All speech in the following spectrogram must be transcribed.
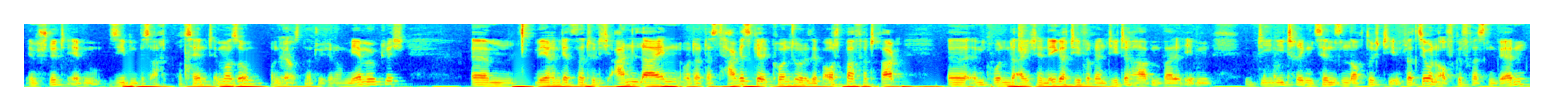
im Schnitt eben 7 bis 8 Prozent immer so und ja. da ist natürlich auch noch mehr möglich. Ähm, während jetzt natürlich Anleihen oder das Tagesgeldkonto oder der Bausparvertrag äh, im Grunde eigentlich eine negative Rendite haben, weil eben die niedrigen Zinsen noch durch die Inflation aufgefressen werden.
